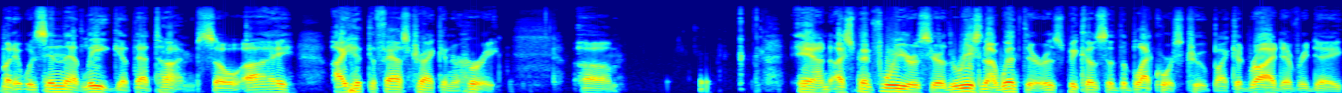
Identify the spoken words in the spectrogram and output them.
but it was in that league at that time. So I I hit the fast track in a hurry. Um, and I spent four years there. The reason I went there is because of the Black Horse Troop. I could ride every day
